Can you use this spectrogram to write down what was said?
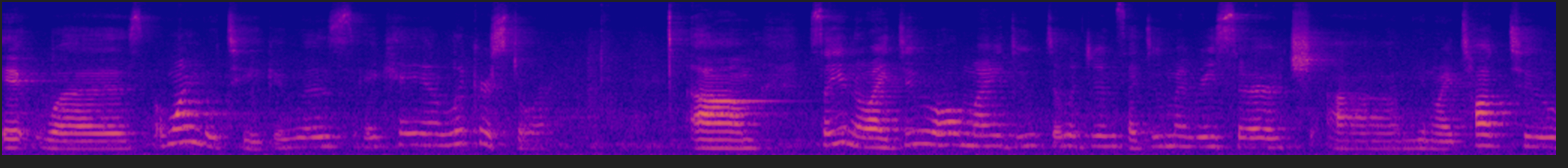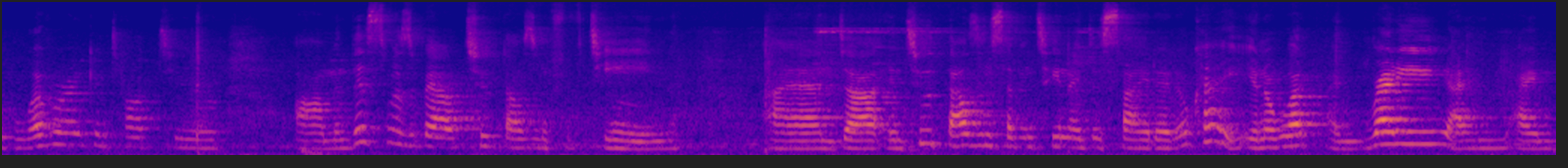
It was a wine boutique. It was aka a liquor store. Um, so you know, I do all my due diligence. I do my research. Um, you know, I talk to whoever I can talk to. Um, and this was about 2015. And uh, in 2017, I decided, okay, you know what? I'm ready. I'm, I'm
